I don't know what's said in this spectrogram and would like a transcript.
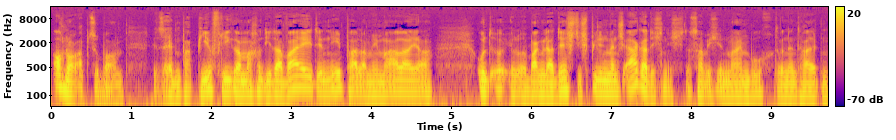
auch noch abzubauen. Denselben Papierflieger machen die da weit in Nepal, am Himalaya und äh, Bangladesch, die spielen Mensch ärger dich nicht. Das habe ich in meinem Buch drin enthalten.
